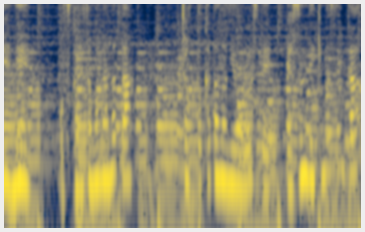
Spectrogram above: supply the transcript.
えねえお疲れ様のあなた。ちょっと肩の荷を下ろして休んでいきませんか？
